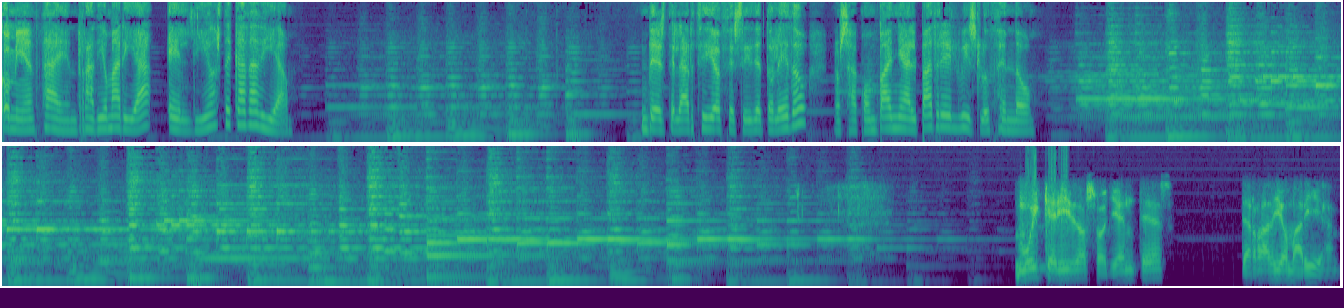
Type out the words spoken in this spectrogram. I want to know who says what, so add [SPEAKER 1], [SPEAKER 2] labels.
[SPEAKER 1] Comienza en Radio María, El Dios de cada día. Desde la Archidiócesis de Toledo nos acompaña el Padre Luis Lucendo.
[SPEAKER 2] Muy queridos oyentes de Radio María,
